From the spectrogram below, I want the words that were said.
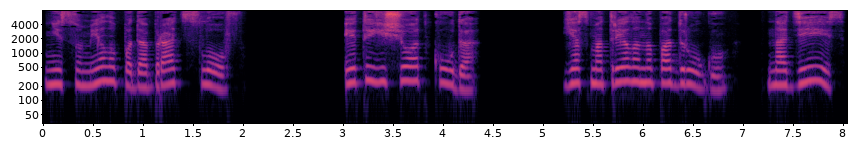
не сумела подобрать слов. Это еще откуда? Я смотрела на подругу, надеясь,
